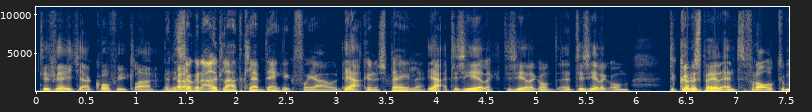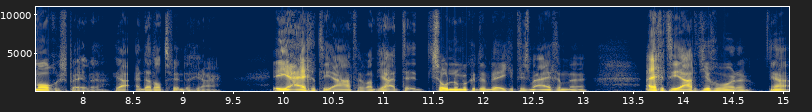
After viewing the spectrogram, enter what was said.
tv'tje koffie, klaar. Dan is ja. het ook een uitlaatklep, denk ik, voor jou. Dat Ja. kunnen spelen. ja, het is heerlijk. Het is heerlijk, om, het is heerlijk om te kunnen spelen en te- vooral ook te mogen spelen. Ja, en dat al twintig jaar. In je eigen theater, want ja, zo noem ik het een beetje. Het is mijn eigen, eh, eigen theatertje geworden. Ja.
